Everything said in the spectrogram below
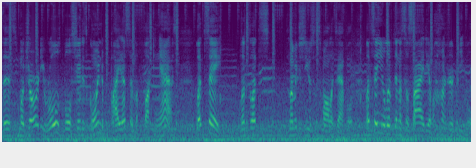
this majority rules bullshit is going to bite us in the fucking ass. Let's say, let's let's let me just use a small example. Let's say you lived in a society of 100 people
